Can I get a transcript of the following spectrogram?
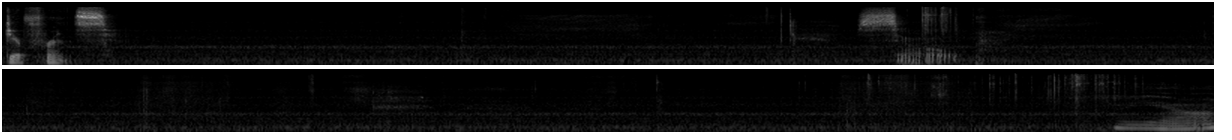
difference. So yeah.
